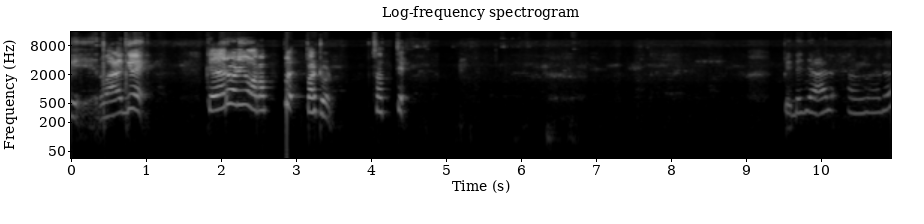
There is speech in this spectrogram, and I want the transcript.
കേറുവാണെങ്കിലേ കേറുവാണെങ്കിൽ ഉറപ്പ് പാട്ട് പാടും. സത്യം. പിന്നെ ഞാൻ അങ്ങനെ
